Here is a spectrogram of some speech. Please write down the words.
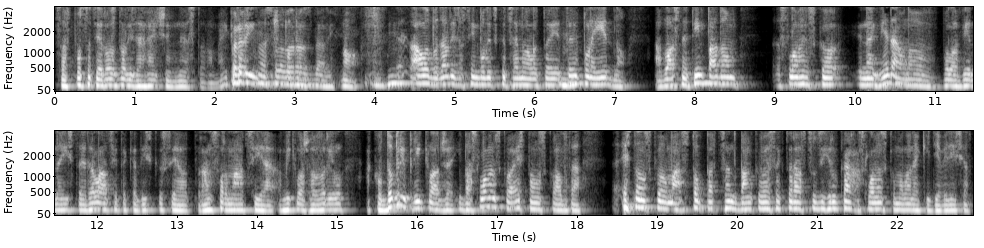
sa v podstate rozdali zahraničným investorom. Hej, ktorí Presné slovo potom, rozdali. No, mm-hmm. Alebo dali za symbolickú cenu, ale to je, to je úplne jedno. A vlastne tým pádom Slovensko, inak nedávno bola v jednej istej relácii taká diskusia o transformácii a Mikloš hovoril ako dobrý príklad, že iba Slovensko a Estonsko, alebo tá Estonsko má 100% bankového sektora v cudzích rukách a Slovensko malo nejakých 95,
